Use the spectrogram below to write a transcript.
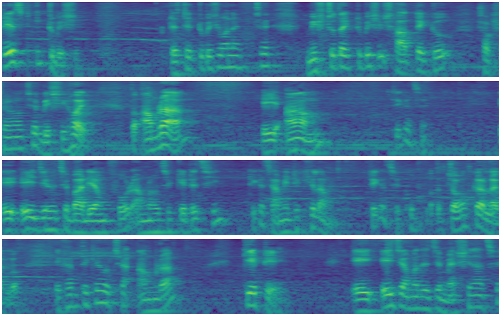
টেস্ট একটু বেশি। টেস্ট একটু বেশি মানে হচ্ছে মিষ্টতা একটু বেশি, স্বাদটা একটু সবসময় হচ্ছে বেশি হয়। তো আমরা এই আম, ঠিক আছে? এই এই যে হচ্ছে বাড়ি আম ফোর আমরা হচ্ছে কেটেছি, ঠিক আছে? আমি এটা খেলাম, ঠিক আছে? খুব চমৎকার লাগল। এখান থেকে হচ্ছে আমরা কেটে, এই এই যে আমাদের যে মেশিন আছে,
